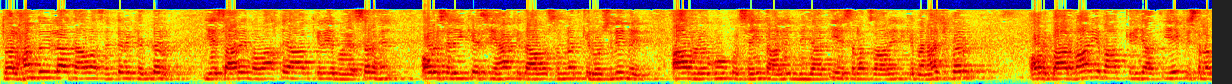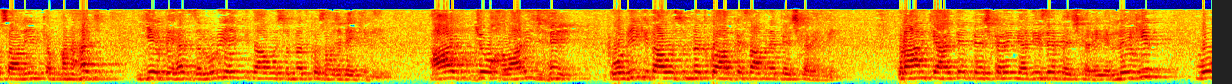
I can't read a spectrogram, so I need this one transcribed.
تو الحمدللہ للہ دعوی سینٹر کے اندر یہ سارے مواقع آپ کے لیے میسر ہیں اور اس طریقے سے یہاں کتاب و سنت کی روشنی میں آپ لوگوں کو صحیح تعلیم دی جاتی ہے سلب سالین کے منہج پر۔ اور بار بار یہ بات کہی جاتی ہے کہ سلب سالین کا منہج یہ بےحد ضروری ہے کتاب و سنت کو سمجھنے کے لیے۔ آج جو خوارج ہیں وہ بھی کتاب و سنت کو آپ کے سامنے پیش کریں گے۔ قرآن کی آیتیں پیش کریں گے، حدیثیں پیش کریں گے۔ لیکن وہ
